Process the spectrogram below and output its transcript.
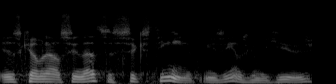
is coming out soon. That's the 16th. Museum's going to be huge.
